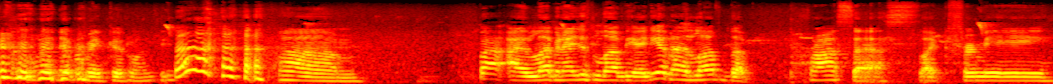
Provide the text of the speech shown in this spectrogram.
I never made good ones. Um, but I love it. I just love the idea, and I love the process. Like for me,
